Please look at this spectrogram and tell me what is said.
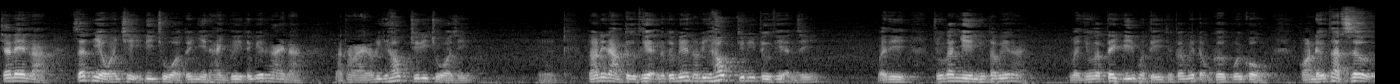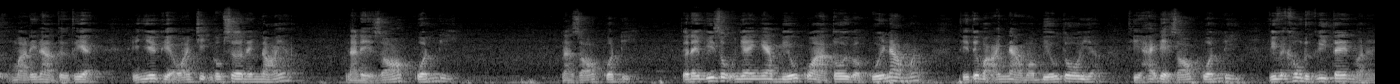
Cho nên là rất nhiều anh chị đi chùa tôi nhìn hành vi tôi biết ngay là là thằng này nó đi hốc chứ đi chùa gì. Ừ. nó đi làm từ thiện tôi biết nó đi hốc chứ đi từ thiện gì. Vậy thì chúng ta nhìn chúng ta biết này vậy chúng ta tinh ý một tí chúng ta biết động cơ cuối cùng. Còn nếu thật sự mà đi làm từ thiện thì như kiểu anh trịnh công sơn anh nói á, là để gió cuốn đi. Là gió cuốn đi. Từ đây ví dụ như anh em biếu quà tôi vào cuối năm á thì tôi bảo anh nào mà biếu tôi á thì hãy để gió cuốn đi. Vì vậy không được ghi tên vào đấy.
